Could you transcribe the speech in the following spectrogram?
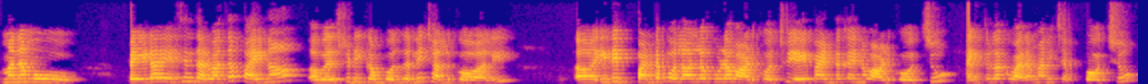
మనము పేడ వేసిన తర్వాత పైన వేస్ట్ డికంపోజర్ని చల్లుకోవాలి. ఇది పంట పొలాల్లో కూడా వాడుకోవచ్చు. ఏ పంటకైనా వాడుకోవచ్చు. రైతులకు వరం అని చెప్పుకోవచ్చు.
